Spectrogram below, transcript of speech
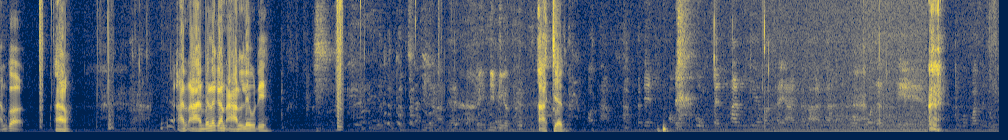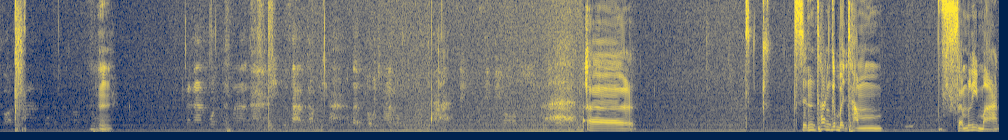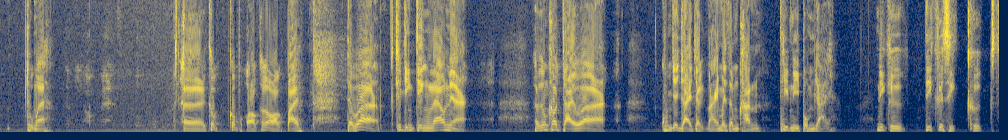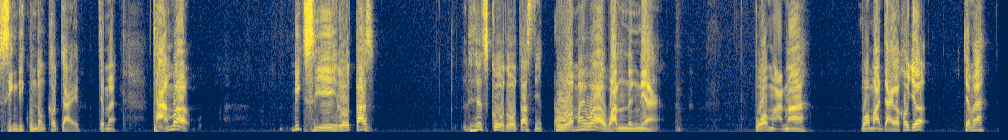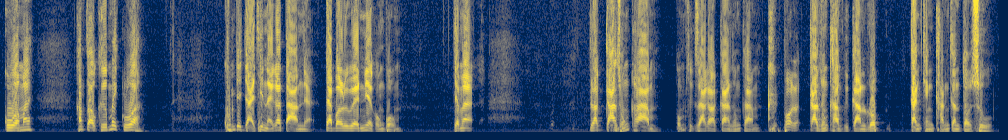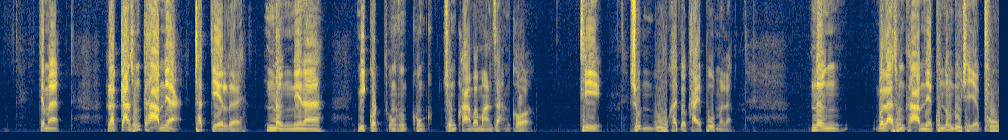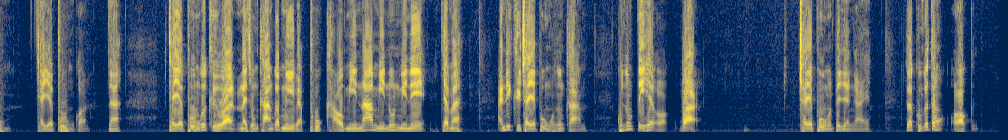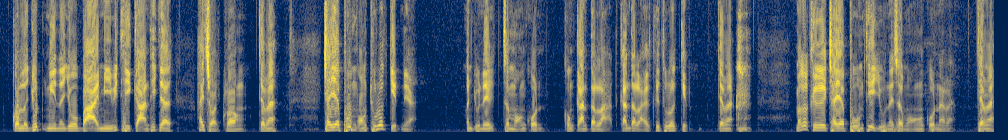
ามก็อ้าวอ่านอ่านไปแล้วกันอ่านเร็วดีอะเจนประเด็นของกลุ่มเซ็นทรัลที่มาขยายตลาดนเดิร์นเทรดพวกวัสดุก่อสร้างพวกอืมอนาคตจะมาทำให้อุตสาหกรรมนี้เออกเออเซนท่านก็ไปทำ Family Mart ถูกไหมเออก็ก็ออกก็ออกไป แต่ว่าคือจริง ๆแล้วเนี่ย เราต้องเข้าใจว่าคุณจะใหญ่จากไหนไม่สำคัญ ที่นี่ผมใหญ่ นี่คือนี่คือสิคือสิ่งที่คุณต้องเข้าใจใช่ไหมถามว่าบิ๊กซีโลตัสเทสโก้โลตัสเนี่ย กลัวไหมว่าวันหนึ่งเนี่ยวอมาร์มา วอมาร์ใหญ่กว่าเขาเยอะ ใช่ไหมกลัวไหมคำตอบคือไม่กลัว คุณจะใหญ่ที่ไหนก็ตามเนี่ย แต่บริเวณเนี่ยของผมใช่ไหมหลักการสงคราม ผมศึกษาหลักการสงคราม เพราะการสงครามคือการรบการแข่งขันการต่อสู้ใช่ไหมหลักการสงครามเนี่ย ชัดเจนเลยหนึ่งนี่นะ มีกฎของของของสงครามประมาณสามข้อ ที่ซุนวูใครตัวใครพูดมาแล้วหนึ่ง เวลาสงครามเนี่ยคุณต้องดูชัยภูมิชัยภูมิก่อนนะชัยภูมิก็คือว่าในสงครามก็มีแบบภูเขา มีน้ำมีนู่นมีนี่ใช่ไหมอันนี้คือชัยภูมิของสงคราม คุณต้องตีให้ออกว่าชัยภูมิมันเป็นยังไง แล้วคุณก็ต้องออกกลยุทธ์มีนโยบายมีวิธีการที่จะให้สอดคล้องใช่ไหมชัยภูมิของธุรกิจเนี่ยมันอยู่ในสมองคนของการตลาดการตลาดก็คือธุรกิจใช่ไหม มันก็คือชัยภูมิที่อยู่ในสมองของคนนั่นแหละใช่ไหม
